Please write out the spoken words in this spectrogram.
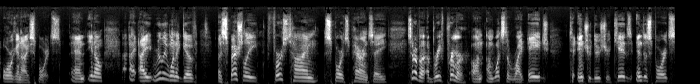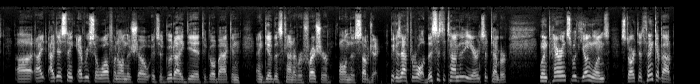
organized sports. And, you know, I, I really want to give, especially first time sports parents, a sort of a, a brief primer on, on what's the right age to introduce your kids into sports uh, I, I just think every so often on the show, it's a good idea to go back and, and give this kind of refresher on this subject. Because after all, this is the time of the year in September when parents with young ones start to think about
